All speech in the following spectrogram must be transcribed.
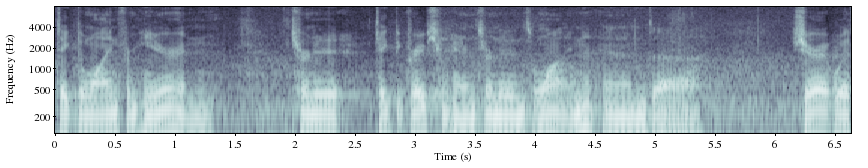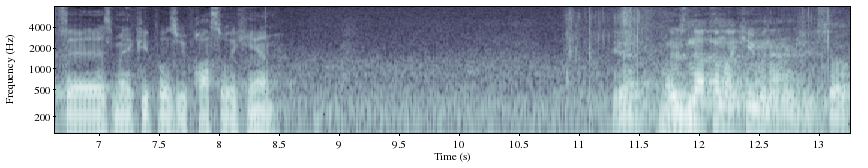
take the wine from here and turn it, take the grapes from here and turn it into wine and. Uh, share it with as many people as we possibly can. Yeah, there's nothing like human energy. So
